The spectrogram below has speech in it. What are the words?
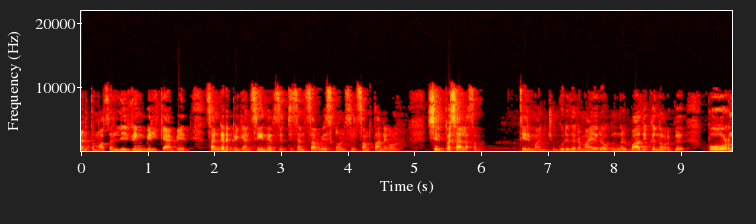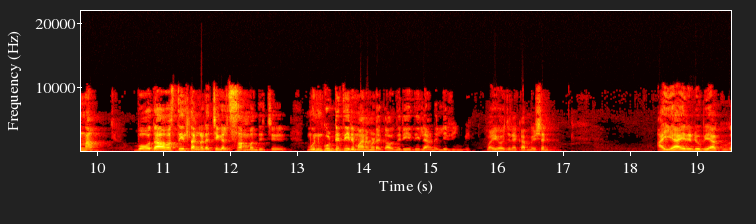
അടുത്ത മാസം ലിവിംഗ് വിൽ ക്യാമ്പയിൻ സംഘടിപ്പിക്കാൻ സീനിയർ സിറ്റിസൺ സർവീസ് കൗൺസിൽ സംസ്ഥാന ശില്പശാല തീരുമാനിച്ചു. ഗുരുതരമായ രോഗങ്ങൾ ബാധിക്കുന്നവർക്ക് പൂർണ ബോധാവസ്ഥയിൽ തങ്ങളുടെ ചികിത്സ സംബന്ധിച്ച് മുൻകൂട്ടി തീരുമാനമെടുക്കാവുന്ന രീതിയിലാണ് ലിവിംഗ് വിൽ വയോജന കമ്മീഷൻ അയ്യായിരം രൂപയാക്കുക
